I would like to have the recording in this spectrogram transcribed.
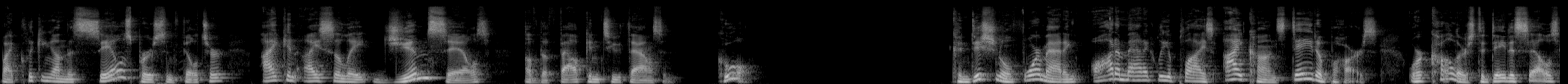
by clicking on the salesperson filter, I can isolate Jim's sales of the Falcon 2000. Cool. Conditional formatting automatically applies icons, data bars, or colors to data cells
